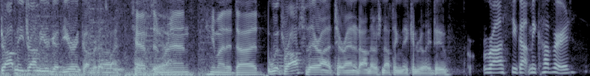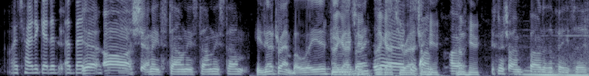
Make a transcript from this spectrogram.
drop me. Drop me. You're good. You're encumbered. That's fine. Captain yeah. ran. He might have died. With Ross there on a Pteranodon, there's nothing they can really do. Ross, you got me covered. I tried to get a, a bed. yeah. Oh shit! I need stamina. I need stam. I need stam. He's gonna try and bola you if I you're got you. nearby. I got Yeah, you, he's Ross. gonna I'm try here. and bow- I'm here. He's gonna try and bow to the PT.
